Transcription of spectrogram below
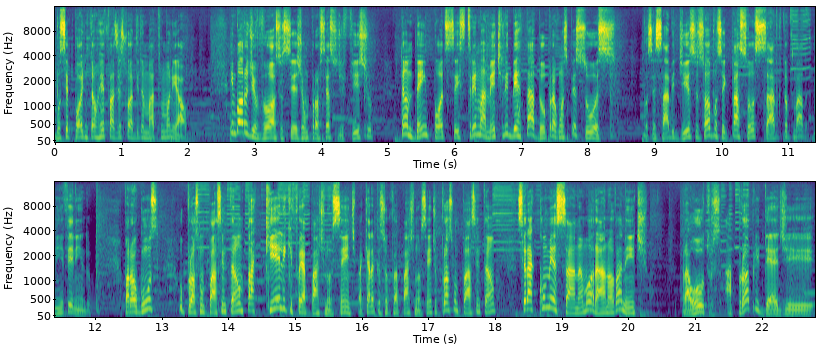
você pode então refazer sua vida matrimonial. Embora o divórcio seja um processo difícil, também pode ser extremamente libertador para algumas pessoas. Você sabe disso, só você que passou sabe que estou me referindo. Para alguns, o próximo passo, então, para aquele que foi a parte inocente, para aquela pessoa que foi a parte inocente, o próximo passo, então, será começar a namorar novamente. Para outros, a própria ideia de,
